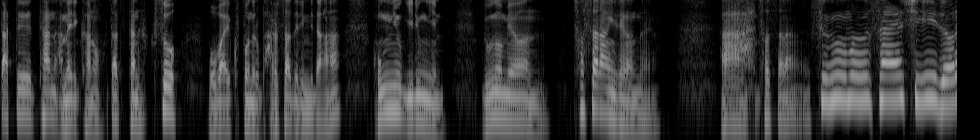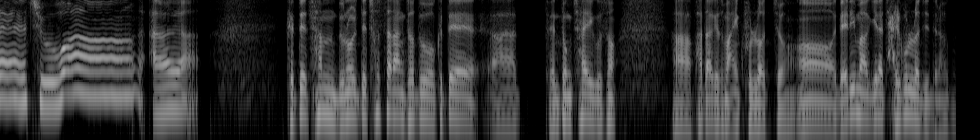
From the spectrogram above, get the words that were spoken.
따뜻한 아메리카노, 따뜻한 흑수 모바일 쿠폰으로 바로 쏴드립니다. 0616님, 눈 오면 첫사랑이 생각나요. 아, 첫사랑. 스무 살 시절의 추억. 아야. 그때 참 눈 올 때 첫사랑 저도 그때, 아, 된통 차이고서 아, 바닥에서 많이 굴렀죠. 어, 내리막이라 잘 굴러지더라고.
